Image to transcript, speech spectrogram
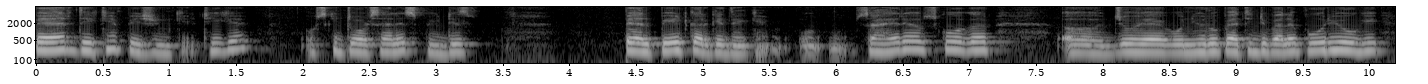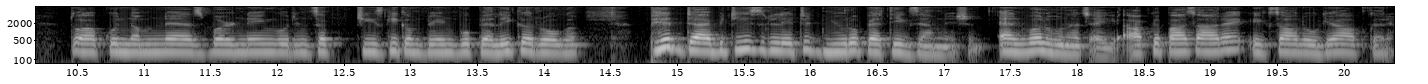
पैर देखें पेशेंट के, ठीक है? उसकी डोरसेलिस पीडिस पेलपेट करके देखें। ज़ाहिर है उसको अगर जो है वो न्यूरोपैथी डिवेलप हो रही होगी तो आपको नमनेस बर्निंग और इन सब चीज़ की कंप्लेंट वो पहले ही कर रहा होगा। फिर diabetes related neuropathy examination annual होना चाहिए। आपके पास आ रहा है, एक साल हो गया आप करें।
